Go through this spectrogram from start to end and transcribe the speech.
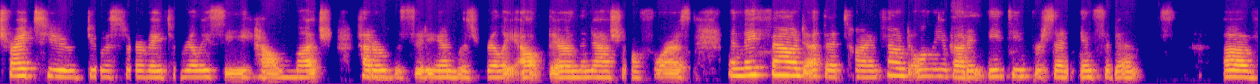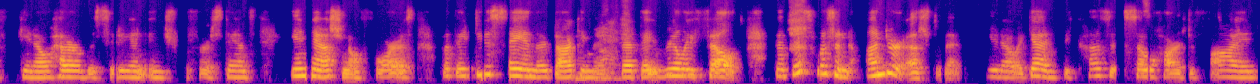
tried to do a survey to really see how much heterobasidion was really out there in the national forest. And they found at that time, found only about an 18% incidence of, you know, heterobasidion in tree stands in national forests. But they do say in their document oh that they really felt that this was an underestimate, you know, again, because it's so hard to find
